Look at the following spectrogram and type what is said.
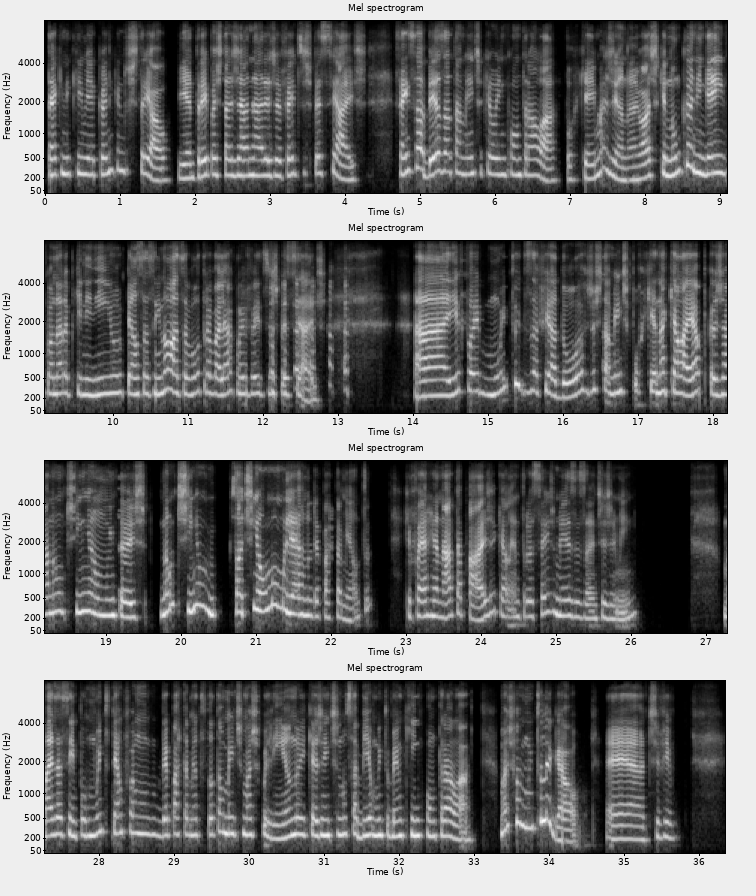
técnica em mecânica industrial e entrei para estagiar na área de efeitos especiais, sem saber exatamente o que eu ia encontrar lá. Porque imagina, eu acho que nunca ninguém, quando era pequenininho, pensa assim: nossa, vou trabalhar com efeitos especiais. Aí foi muito desafiador, justamente porque naquela época já não tinham muitas, não tinham, só tinha uma mulher no departamento, que foi a Renata Page, que ela entrou seis meses antes de mim. Mas, assim, por muito tempo foi um departamento totalmente masculino e que a gente não sabia muito bem o que encontrar lá. Mas foi muito legal. É, tive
